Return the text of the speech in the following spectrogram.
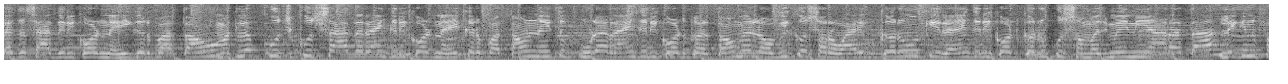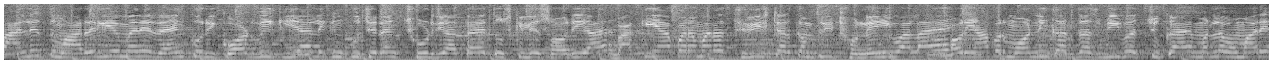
तक शायद रिकॉर्ड नहीं कर पाता हूँ। मतलब कुछ कुछ शायद रैंक रिकॉर्ड नहीं कर पाता हूँ, नहीं तो पूरा रैंक रिकॉर्ड करता हूँ। मैं लॉबी को सर्वाइव करूँ की रैंक रिकॉर्ड करूँ, कुछ समझ में ही नहीं आ रहा था। लेकिन फाइनली तुम्हारे लिए मैंने रैंक को रिकॉर्ड भी किया, लेकिन कुछ रैंक छूट जाता है तो उसके लिए सॉरी यार। बाकी यहाँ पर हमारा थ्री स्टार कंप्लीट होने ही वाला है, और यहाँ पर मॉर्निंग का दस भी बज चुका है। मतलब हमारे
